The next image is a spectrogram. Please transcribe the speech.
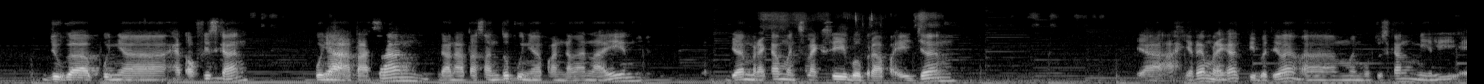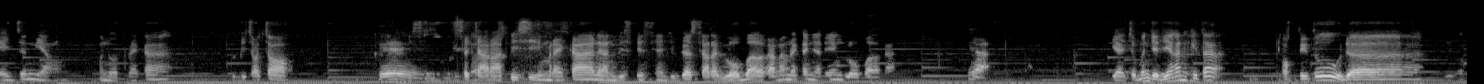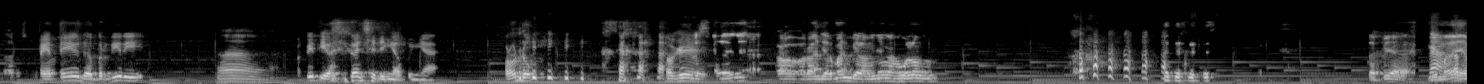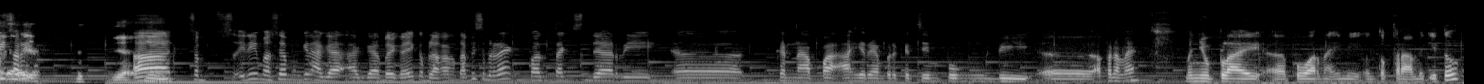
juga punya head office kan punya ya. atasan dan atasan itu punya pandangan lain dia mereka menseleksi beberapa agent ya akhirnya mereka tiba-tiba uh, memutuskan milih agent yang menurut mereka lebih cocok Oke. Secara visi mereka dan bisnisnya juga secara global karena mereka nyari yang global kan. Ya ya cuman jadinya kan kita waktu itu udah PT udah berdiri nah. tapi tiba-tiba jadi nggak punya produk oke okay. terus kalau orang Jerman bilangnya ngahuleng tapi ya nah, gimana tapi ya sorry ya. uh, ini maksudnya mungkin agak agak balik lagi ke belakang tapi sebenarnya konteks dari uh, kenapa akhirnya berkecimpung di uh, apa namanya menyuplai uh, pewarna ini untuk keramik itu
